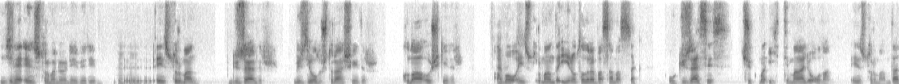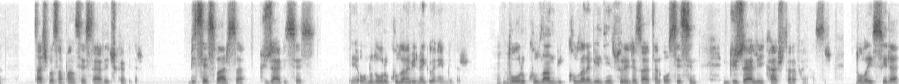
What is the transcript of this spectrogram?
Yine enstrüman örneği vereyim. Hı hı. Ee, enstrüman güzeldir. Müziği oluşturan şeydir. Kulağa hoş gelir. Ama Evet. o enstrümanda iyi notalara basamazsak o güzel ses çıkma ihtimali olan enstrümandan saçma sapan sesler de çıkabilir. Bir ses varsa güzel bir ses e, onu doğru kullanabilmek önemlidir. Hı hı. Doğru kullan, kullanabildiğin sürece zaten o sesin güzelliği karşı tarafa yansır. Dolayısıyla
